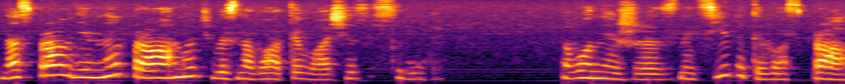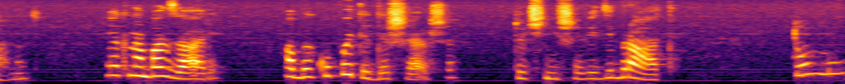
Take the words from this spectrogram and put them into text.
насправді не прагнуть визнавати ваші заслуги. Вони ж знецінити вас прагнуть, як на базарі, аби купити дешевше, точніше відібрати. Тому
